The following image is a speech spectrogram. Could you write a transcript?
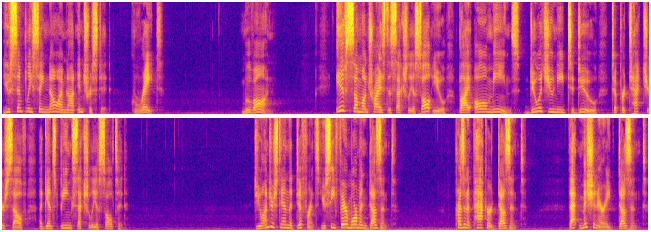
You simply say, No, I'm not interested. Great. Move on. If someone tries to sexually assault you, by all means, do what you need to do to protect yourself against being sexually assaulted. Do you understand the difference? You see, Fair Mormon doesn't. President Packer doesn't. That missionary doesn't.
